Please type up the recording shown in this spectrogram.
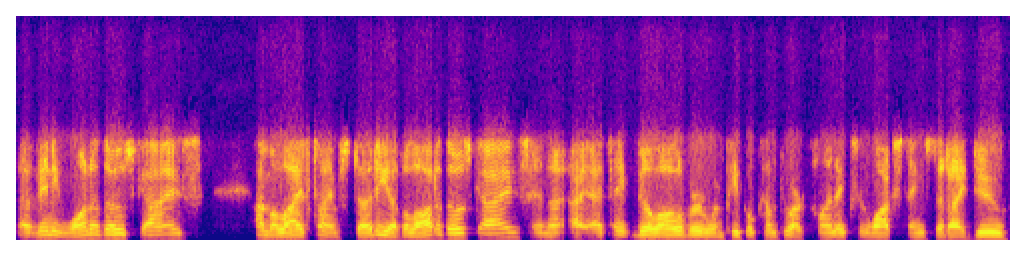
of any one of those guys, I'm a lifetime study of a lot of those guys. And I, I think Bill Oliver, when people come to our clinics and watch things that I do,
